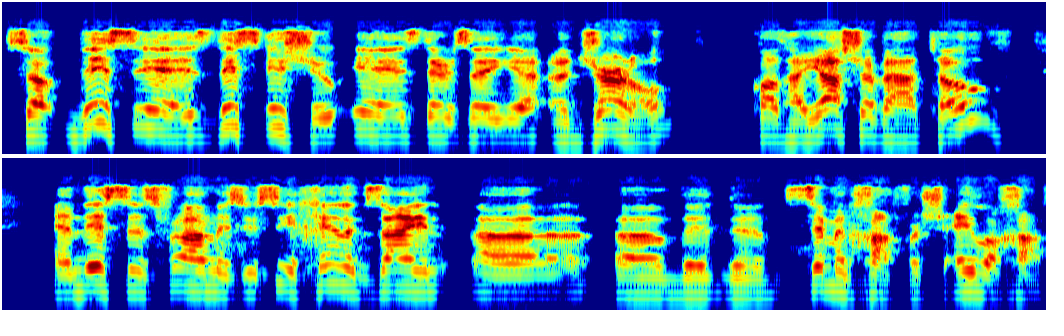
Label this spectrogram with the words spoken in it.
so this is this issue is there's a, a journal called Hayashar V'Hatov, and this is from as you see Chelik Zayin uh, uh, the the Simon Chaf or Sheila Chaf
